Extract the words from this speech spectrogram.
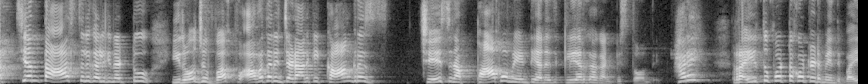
అత్యంత ఆస్తులు కలిగినట్టు ఈరోజు వక్ఫ్ అవతరించడానికి కాంగ్రెస్ చేసిన పాపం ఏంటి అనేది క్లియర్గా కనిపిస్తోంది. అరే రైతు పొట్ట కొట్టడం ఏంది? బై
